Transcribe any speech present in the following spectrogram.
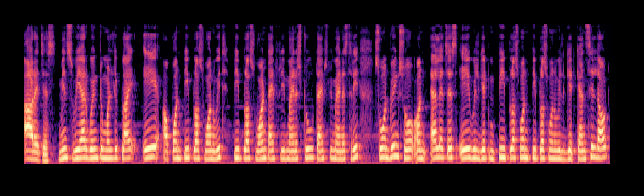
RHS means we are going to multiply a upon p plus 1 with p plus 1 times p minus 2 times p minus 3 so on doing so on LHS a will get p plus 1 p plus 1 will get cancelled out.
